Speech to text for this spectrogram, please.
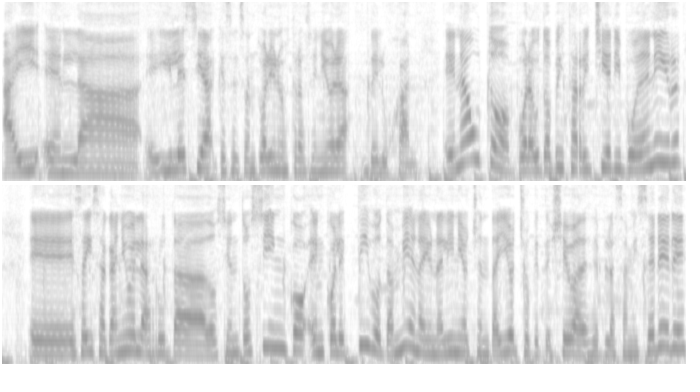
ahí en la eh, iglesia que es el santuario Nuestra Señora de Luján. En auto, por autopista Richieri pueden ir, eh, Ezeiza Cañuelas, ruta 205. En colectivo también hay una línea 88 que te lleva desde Plaza Miserere.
